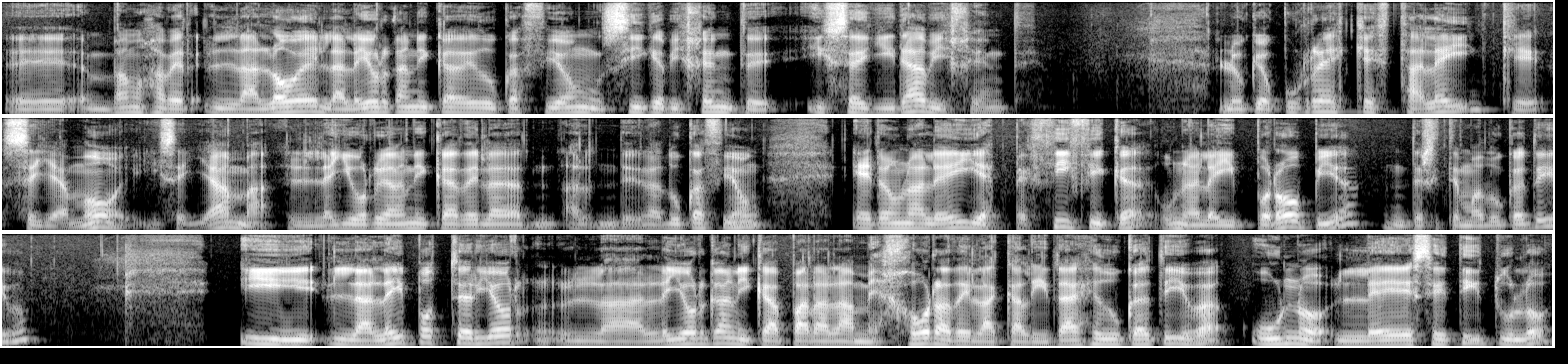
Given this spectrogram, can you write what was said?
Eh, vamos a ver, la LOE, la Ley Orgánica de Educación, sigue vigente y seguirá vigente. Lo que ocurre es que esta ley, que se llamó y se llama Ley Orgánica de la, Educación, era una ley específica, una ley propia del sistema educativo, y la ley posterior, la ley orgánica para la mejora de la calidad educativa, uno lee ese título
